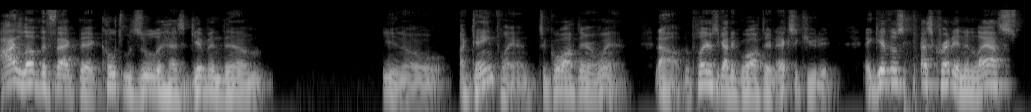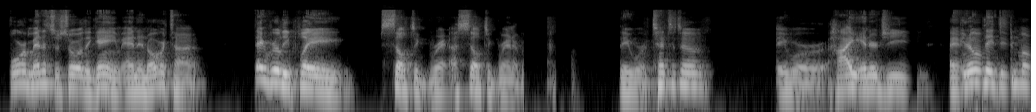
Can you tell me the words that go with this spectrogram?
I love the fact that Coach Mazzulla has given them, you know, a game plan to go out there and win. Now the players got to go out there and execute it and give those guys credit. In the last four minutes or so of the game and in overtime, they really played Celtic a Celtic brand of. They were tentative, they were high energy, and you know what they did? They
